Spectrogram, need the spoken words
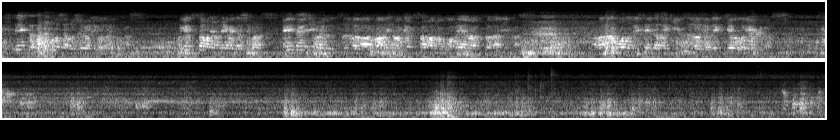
喫煙室は3号車の後ろにございます。お客様にお願いいたします。携帯による通話は周りのお客様のご迷惑となります。マナーモードにしていただき、通話ではデッキをご利用ください。じゃあ学園前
